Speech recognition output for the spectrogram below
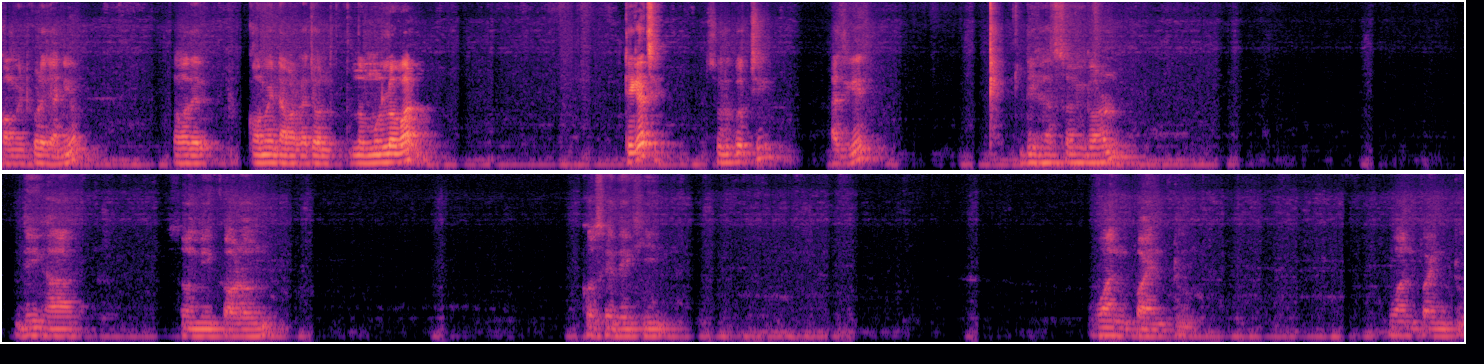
কমেন্ট করে জানিও। তোমাদের কমেন্ট আমার কাছে অত্যন্ত মূল্যবান। ঠিক আছে? শুরু করছি। আজকে দীঘার সমীকরণ। দীঘা সমীকরণ। কষে দেখি। One point two one point two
